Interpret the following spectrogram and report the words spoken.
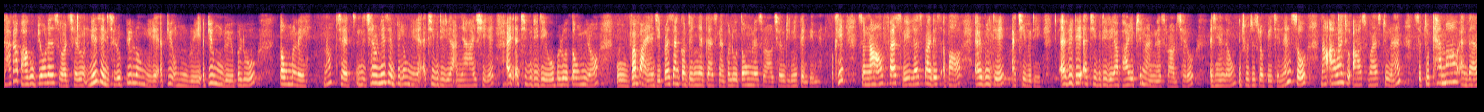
ဒါကဘာကိုပြောလဲဆိုတော့တချေတို့နေ့စဉ်တချေတို့ပြုလုပ်နေတဲ့အပြုအမူတွေအပြုအမူတွေဘယ်လို့သုံးမလဲ နော်တချေတချေတို့နေ့စဉ်ပြုလုပ်နေတဲ့ activity တွေကအများကြီးရှိတယ်အဲ့ဒီ activity တွေကိုဘယ်လို့သုံးပြီးတော့ဟို verb ing present continuous tense နဲ့ဘယ်လို့သုံးမလဲဆိုတာကိုတချေတို့ဒီနေ့သင်ပေးမယ် okay so now firstly let's practice about everyday activity everyday activity တွေကဘာတွေဖြစ်နိုင်မလဲဆိုတာကိုတချေတို့အရင်ဆုံး introduce လုပ်ပေးခြင်းနဲ့ so now i want to ask one student so to come out and then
